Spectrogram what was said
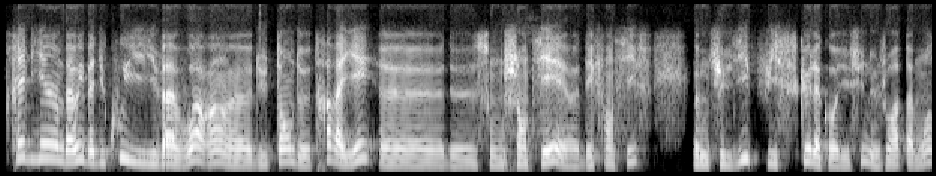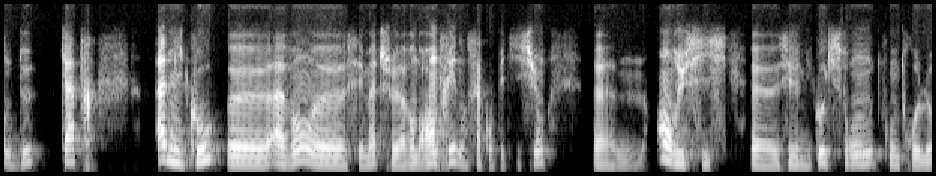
Très bien, bah oui, bah du coup, il va avoir hein, euh, du temps de travailler euh, de son chantier défensif, comme tu le dis, puisque la Corée du Sud ne jouera pas moins de 4 amicaux avant ces matchs, avant de rentrer dans sa compétition en Russie. ces amicaux qui seront contre le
